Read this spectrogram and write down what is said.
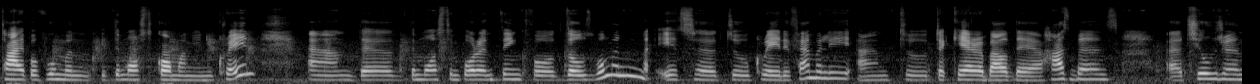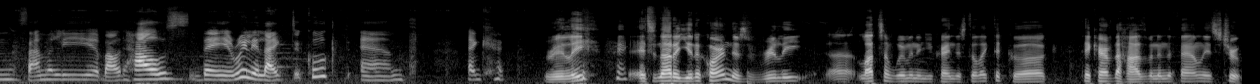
type of woman is the most common in Ukraine. And the, the most important thing for those women is uh, to create a family and to take care about their husbands, uh, children, family, about house. They really like to cook and like Really? it's not a unicorn. There's really uh, lots of women in Ukraine that still like to cook, take care of the husband and the family. It's true.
